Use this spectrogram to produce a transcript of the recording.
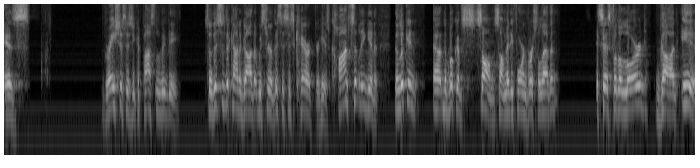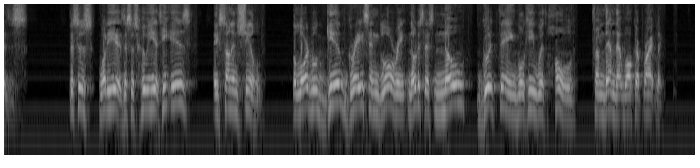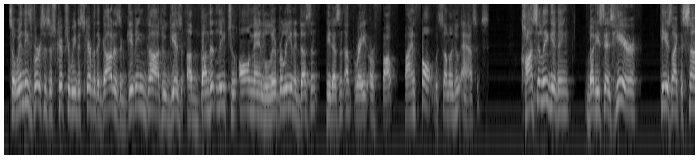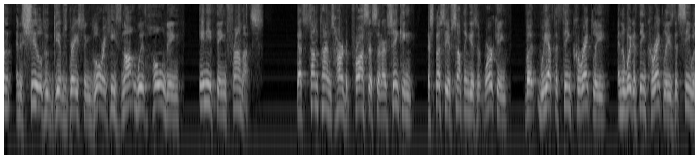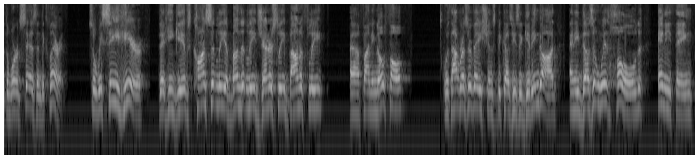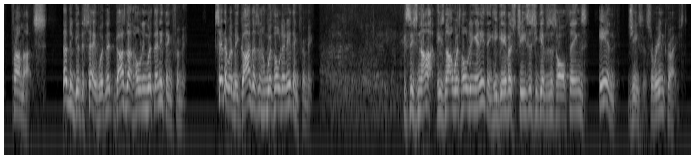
as gracious as he could possibly be. So this is the kind of God that we serve. This is his character. He is constantly given. Then look in uh, the book of Psalms, Psalm 84 and verse 11. It says, For the Lord God is. This is what he is. This is who he is. He is a sun and shield. The Lord will give grace and glory. Notice this, no good thing will he withhold from them that walk uprightly. So in these verses of scripture, we discover that God is a giving God who gives abundantly to all men liberally, and it doesn't, he doesn't upbraid or fault, find fault with someone who asks. Constantly giving, but he says here, he is like the sun and a shield who gives grace and glory. He's not withholding anything from us. That's sometimes hard to process in our thinking, especially if something isn't working, but we have to think correctly, and the way to think correctly is to see what the word says and declare it. So we see here that he gives constantly, abundantly, generously, bountifully, uh, finding no fault, without reservations, because he's a giving God, and he doesn't withhold anything from us. That'd be good to say, wouldn't it? God's not holding with anything from me. Say that with me. God doesn't withhold anything from me. Because he's not. He's not withholding anything. He gave us Jesus. He gives us all things in Jesus or in Christ.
